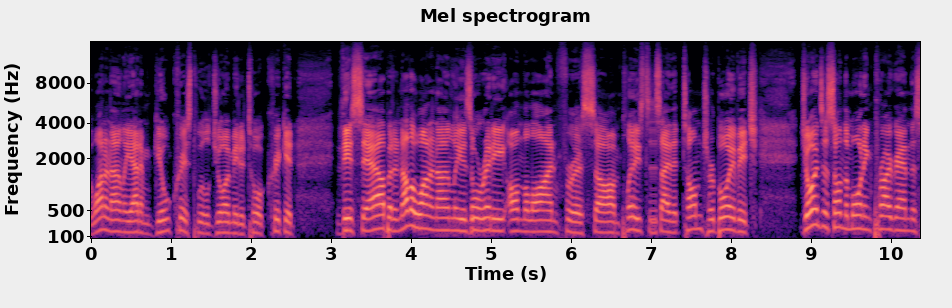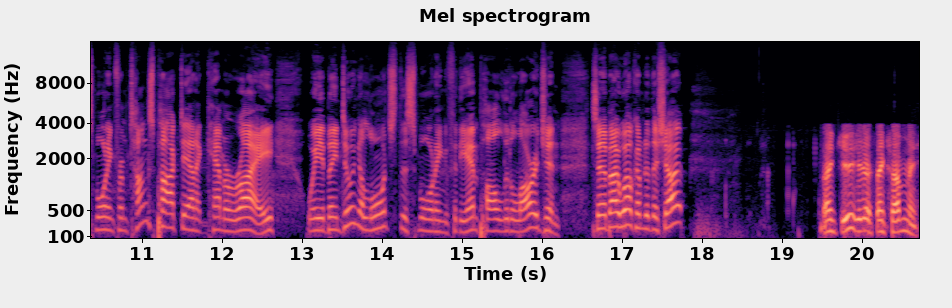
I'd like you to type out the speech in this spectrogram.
The one and only Adam Gilchrist will join me to talk cricket this hour, but another one and only is already on the line for us. So I'm pleased to say that Tom Trbojevic joins us on the morning program this morning from Tunks Park down at Cammeray, where you've been doing a launch this morning for the Ampol Little Origin. Turbo, welcome to the show. Thank you. Yeah, thanks for having me.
